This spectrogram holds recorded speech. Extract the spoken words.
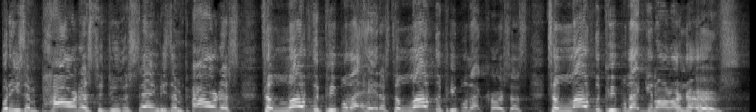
but he's empowered us to do the same. He's empowered us to love the people that hate us, to love the people that curse us, to love the people that get on our nerves.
